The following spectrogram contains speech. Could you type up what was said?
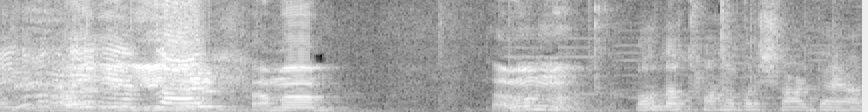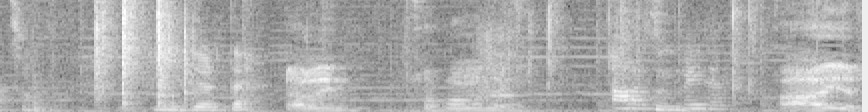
giydir. Hadi giydir. Tamam. Tamam mı? Vallahi Tuana başardı hayatım. Giydirdi. Alayım. Sopamı da. Artık benim. Hayır.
